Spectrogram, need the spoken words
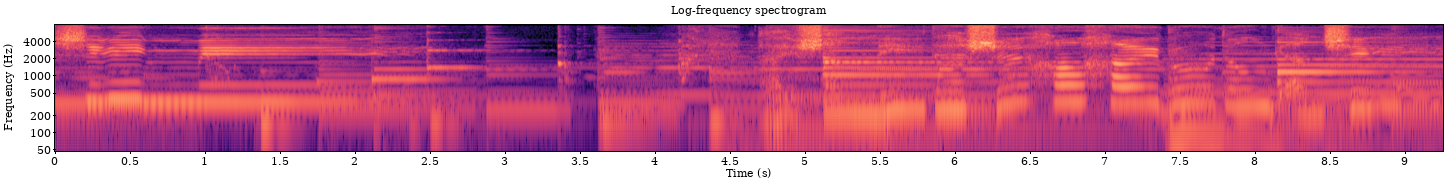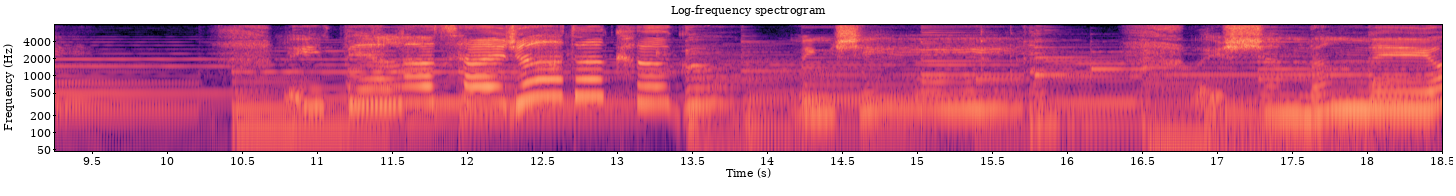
姓名，爱上你的时候还不懂感情，离别了才觉得刻骨铭心，为什么没有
